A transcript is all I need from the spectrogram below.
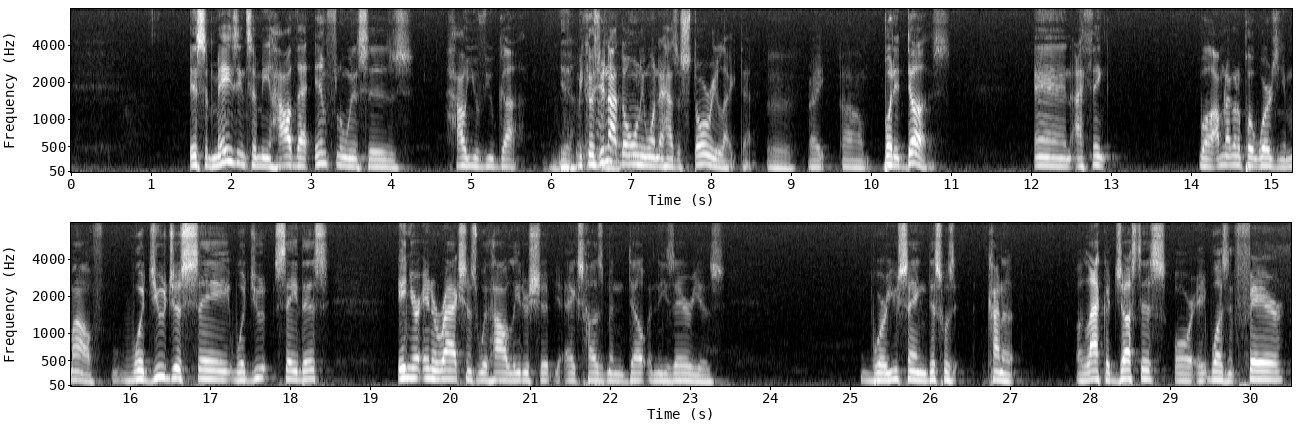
it's amazing to me how that influences how you view God. Yeah. Because you're not the only one that has a story like that, Mm. right? Um, but it does. And I think, well, I'm not going to put words in your mouth. Would you just say, would you say this in your interactions with how leadership, your ex husband dealt in these areas? Were you saying this was kind of a lack of justice or it wasn't fair?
